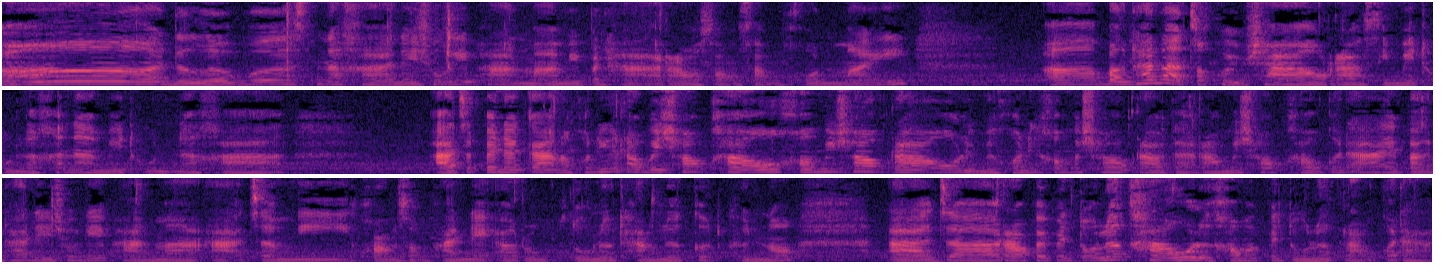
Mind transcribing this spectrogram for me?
อ่า The Lovers นะคะ ในช่วงที่ผ่านมามีปัญหาเราสองสามคนไหมอ่อบางท่านอาจจะคุยกับชาวราศีเมถุนและคณาเมถุนนะคะ อาจจะเป็นอาการของคนที่เราไปชอบเขาเขาไม่ชอบเรา หรือมีคนที่เขาไม่ชอบเรา แต่เราไม่ชอบเขาก็ได้ บางท่านในช่วงที่ผ่านมาอาจจะมีความสัมพันธ์ในอารมณ์ตัวเลือกทางเลือกเกิดขึ้นเนาะอาจจะเราไปเป็นตัวเลือกเขาหรือเขามาเป็นตัวเลือกเราก็ได้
